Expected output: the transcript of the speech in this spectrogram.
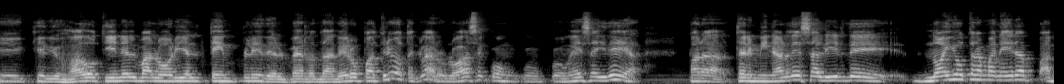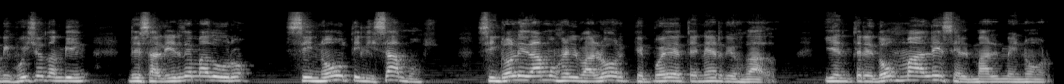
eh, que Diosdado tiene el valor y el temple del verdadero patriota. Claro, lo hace con, con esa idea para terminar de salir de... No hay otra manera, a mi juicio también, de salir de Maduro si no utilizamos, si no le damos el valor que puede tener Diosdado. Y entre dos males, el mal menor.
